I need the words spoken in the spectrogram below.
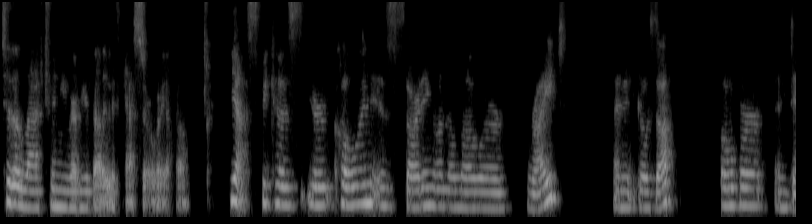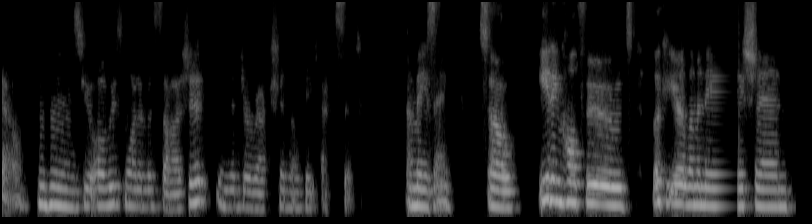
to the left when you rub your belly with castor oil. Yes, because your colon is starting on the lower right and it goes up, over, and down. Mhm. So you always want to massage it in the direction of the exit. Amazing. So eating whole foods, look at your elimination.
